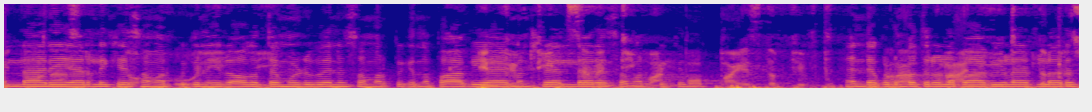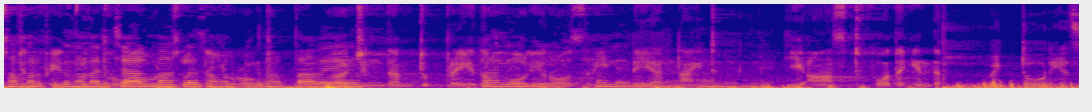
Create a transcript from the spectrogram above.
എല്ലാരെയും അരളിക്ക് സമർപ്പിക്കുന്നു ഈ ലോകത്തെ മുഴുവനും സമർപ്പിക്കുന്നു പാപിയായ മനുഷ്യ എല്ലാവരെയും സമർപ്പിക്കുന്നു. എന്റെ കുടുംബത്തിലുള്ള പാപികളായിട്ടുള്ളവരെ സമർപ്പിക്കുന്നു സമർപ്പിക്കുന്ന faithful മരിച്ച throughout ആത്മാക്കളെ the സമർപ്പിക്കുന്ന Europe, കർത്താവേ urging them to pray the Holy Rosary day and night. He asked for the inter- victorious.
